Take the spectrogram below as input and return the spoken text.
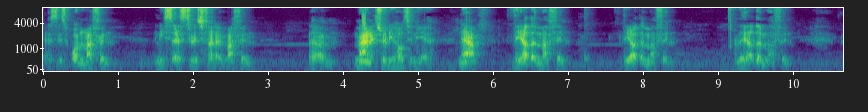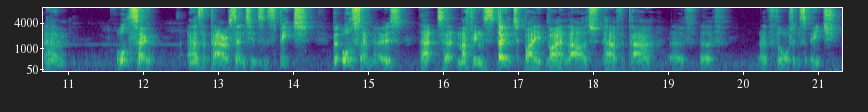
Yes, it's one muffin. And he says to his fellow muffin, um, Man, it's really hot in here. Now, the other muffin, the other muffin, the other muffin, um, also has the power of sentience and speech, but also knows that uh, muffins don't, by, by and large, have the power of, of, of thought and speech.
